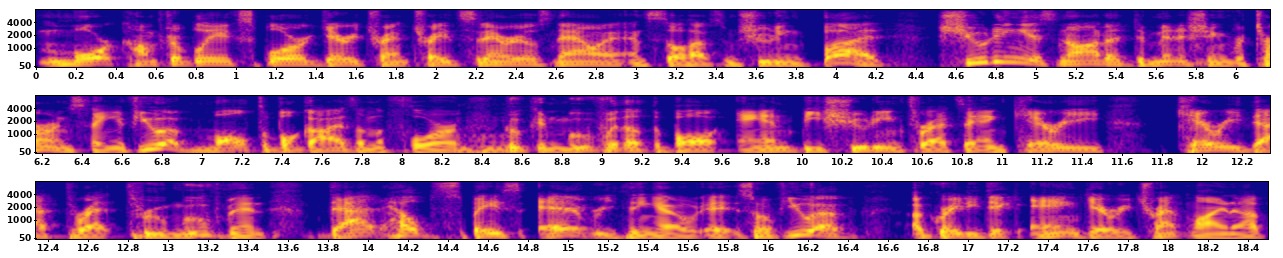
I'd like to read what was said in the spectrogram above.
more comfortably explore Gary Trent trade scenarios now and still have some shooting, but shooting is not a diminishing returns thing. If you have multiple guys on the floor who can move without the ball and be shooting threats and carry carry that threat through movement, that helps space everything out. Eh, So if you have a Gradey Dick and Gary Trent lineup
